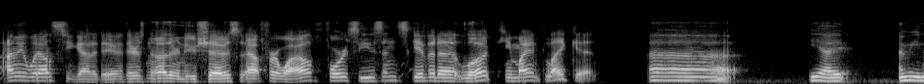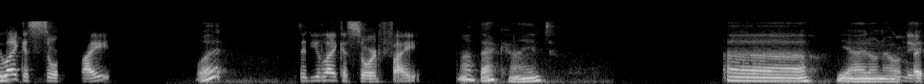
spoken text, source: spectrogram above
I mean, what else you got to do? There's no other new shows out for a while. Four seasons. Give it a look. You might like it. Uh, yeah. I- I mean, You like a sword fight? what? Did you like a sword fight? Not that kind. Uh, yeah, I don't know. Knew?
